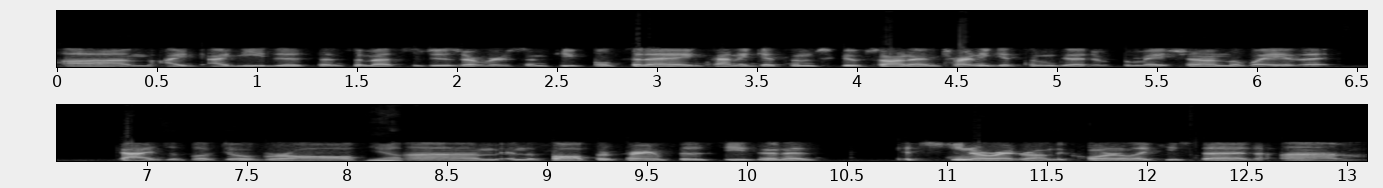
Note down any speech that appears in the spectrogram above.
Um, I, I need to send some messages over to some people today and kind of get some scoops on it. I'm trying to get some good information on the way that guys have looked overall Yep. um, in the fall preparing for the season. And it's you know right around the corner, like you said. Um,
